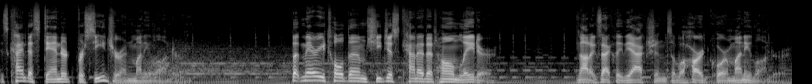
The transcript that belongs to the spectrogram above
is kind of standard procedure in money laundering. But Mary told them she just counted at home later, not exactly the actions of a hardcore money launderer.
